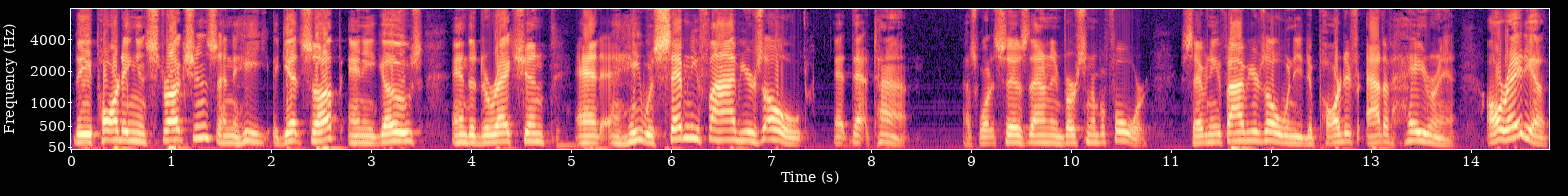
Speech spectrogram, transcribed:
the parting instructions, and he gets up and he goes in the direction. And he was 75 years old at that time. That's what it says down in verse number 4. 75 years old when he departed out of Haran. Already a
